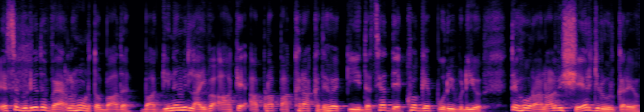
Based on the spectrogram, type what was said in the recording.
ਇਸ ਵੀਡੀਓ ਦੇ ਵਾਇਰਲ ਹੋਣ ਤੋਂ ਬਾਅਦ ਬਾਗੀ ਨੇ ਵੀ ਲਾਈਵ ਆ ਕੇ ਆਪਣਾ ਪੱਖ ਰੱਖਦੇ ਹੋਏ ਕੀ ਦੱਸਿਆ, ਦੇਖੋ ਅੱਗੇ ਪੂਰੀ ਵੀਡੀਓ ਤੇ ਹੋਰਾਂ ਨਾਲ ਵੀ ਸ਼ੇਅਰ ਜ਼ਰੂਰ ਕਰਿਓ।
